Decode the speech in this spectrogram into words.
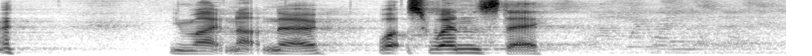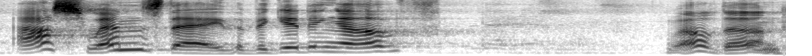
you might not know. What's Wednesday? Wednesday. Ash Wednesday, the beginning of well done.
